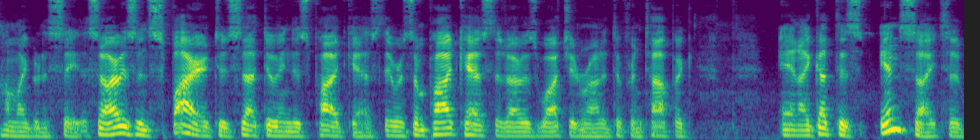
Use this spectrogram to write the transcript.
how am I going to say this? So I was inspired to start doing this podcast. There were some podcasts that I was watching around a different topic, and I got this insight. Said,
